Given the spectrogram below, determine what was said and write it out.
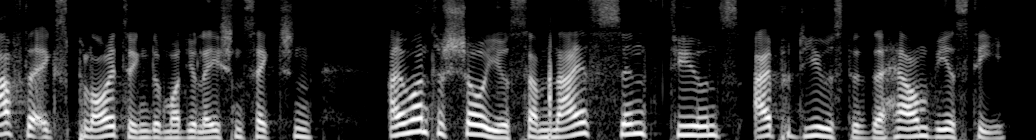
After exploiting the modulation section, I want to show you some nice synth tunes I produced with the Helm VST,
